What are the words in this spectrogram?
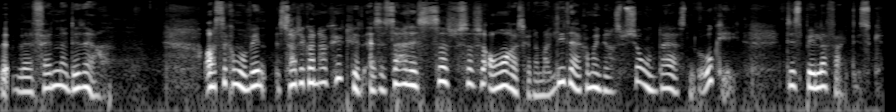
hvad, hvad fanden er det der? Og så kommer vi ind, så er det godt nok hyggeligt. Altså, så, er det, så, så, så overrasker det mig. Lige da jeg kommer ind i receptionen, der er jeg sådan, okay, det spiller faktisk.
